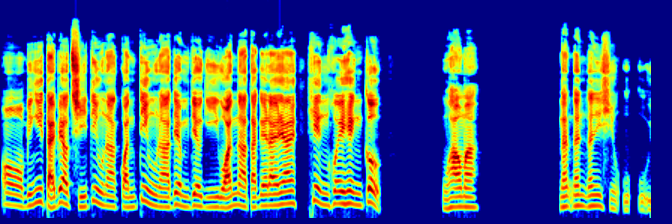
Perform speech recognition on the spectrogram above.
哦，民意代表市长啦、县长啦，对毋对？议员啦，大家来遐献花献果，有效吗？那那那你行无无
